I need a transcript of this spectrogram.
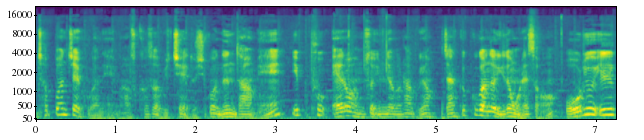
첫 번째 구간에 마우스 커서 위치해 두시고 는 다음에 if 에러 함수 입력을 하고요. 가장 끝 구간으로 이동을 해서 오류일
